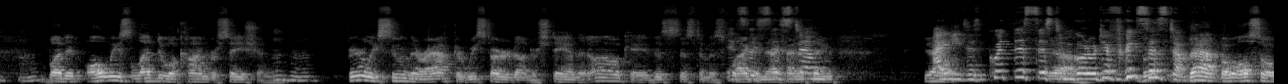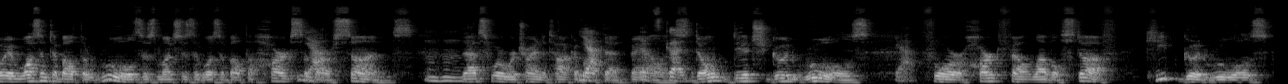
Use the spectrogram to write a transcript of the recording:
mm-hmm. but it always led to a conversation. Mm-hmm. Fairly soon thereafter, we started to understand that, oh, okay, this system is flagging that system. kind of thing. Yeah. I need to quit this system yeah. go to a different but system. That, but also it wasn't about the rules as much as it was about the hearts yeah. of our sons. Mm-hmm. That's where we're trying to talk about that balance. Don't ditch good rules for heartfelt level stuff. Keep good rules,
